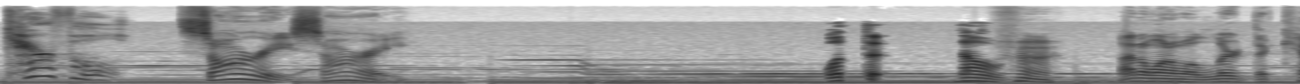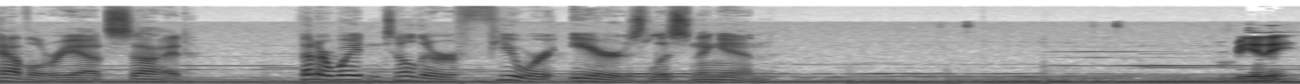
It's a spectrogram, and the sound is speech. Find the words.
Careful! Sorry, sorry. What the? No. Huh. I don't want to alert the cavalry outside. Better wait until there are fewer ears listening in. Really?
